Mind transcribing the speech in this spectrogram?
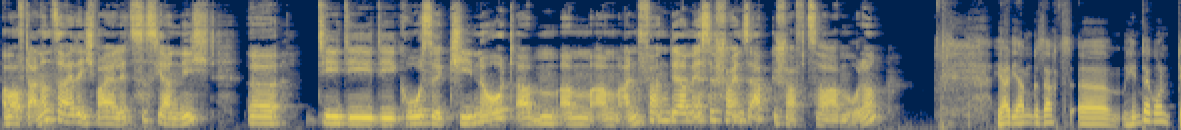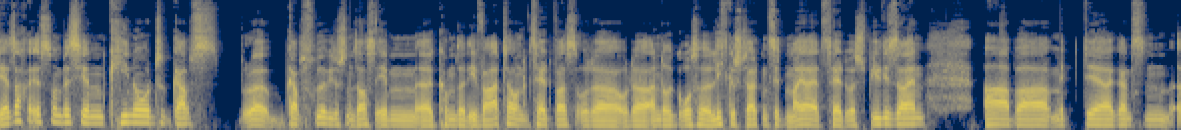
Aber auf der anderen Seite, ich war ja letztes Jahr nicht äh, die, die, die große Keynote am, am, am Anfang der Messe scheinen sie abgeschafft zu haben, oder? Ja, die haben gesagt, äh, Hintergrund der Sache ist so ein bisschen, Keynote gab's oder gab's früher, wie du schon sagst, eben äh, kommt dann Iwata und erzählt was oder oder andere große Lichtgestalten, Sid Meier erzählt über das Spieldesign, aber mit der ganzen äh,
